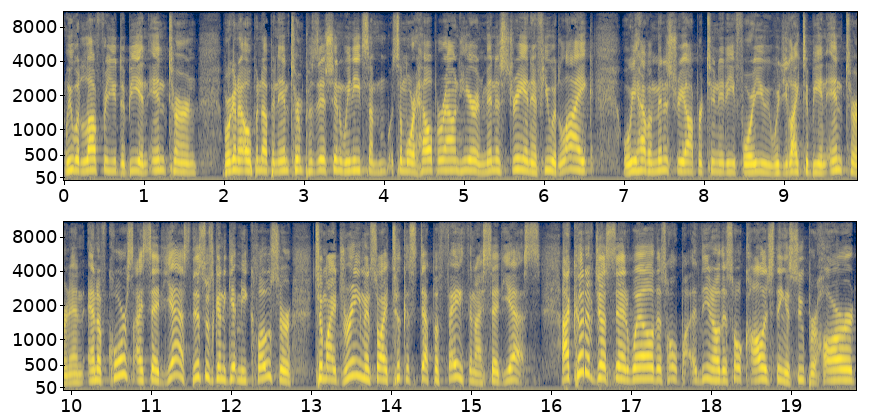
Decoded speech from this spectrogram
we would love for you to be an intern. We're going to open up an intern position. We need some, some more help around here in ministry. And if you would like, we have a ministry opportunity for you. Would you like to be an intern? And, and of course, I said yes. This was going to get me closer to my dream. And so I took a step of faith and I said yes. I could have just said, well, this whole, you know, this whole college thing is super hard.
